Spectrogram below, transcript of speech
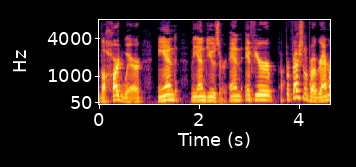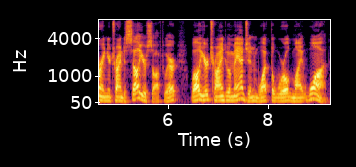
the hardware and the end user. And if you're a professional programmer and you're trying to sell your software, well, you're trying to imagine what the world might want.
